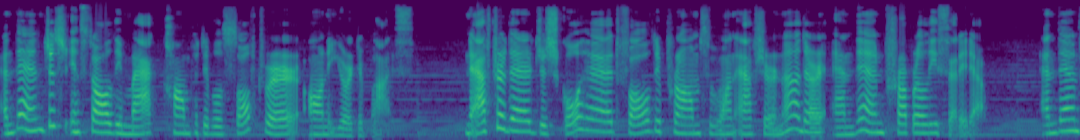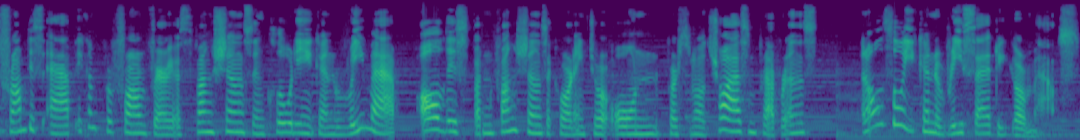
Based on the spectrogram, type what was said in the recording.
and then just install the Mac compatible software on your device. And after that, just go ahead, follow the prompts one after another, and then properly set it up. And then from this app, you can perform various functions, including you can remap all these button functions according to your own personal choice and preference, and also you can reset your mouse.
